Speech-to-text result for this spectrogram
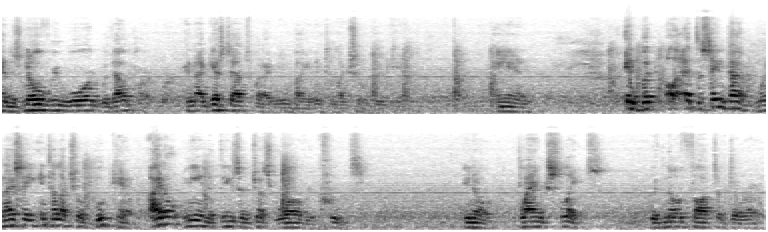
And there's no reward without hard work. And I guess that's what I mean by an intellectual boot camp. And, and but uh, at the same time, when I say intellectual boot camp, I don't mean that these are just raw recruits. You know, blank slates with no thoughts of their own.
